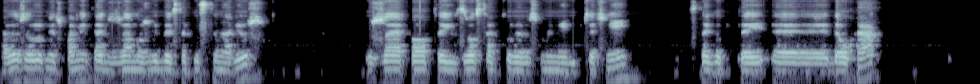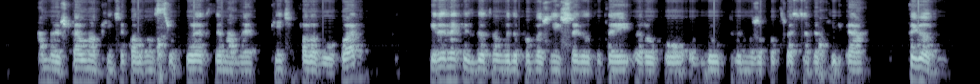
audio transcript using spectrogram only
Należy również pamiętać, że możliwy jest taki scenariusz, że po tych wzrostach, które żeśmy mieli wcześniej, z tego tutaj e, dołka, mamy już pełną pięciopalową strukturę, tutaj mamy pięciopalowy układ i rynek jest gotowy do poważniejszego tutaj ruchu w dół, który może potrwać nawet kilka tygodni.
